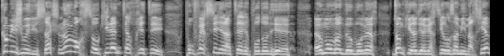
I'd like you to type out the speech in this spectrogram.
comme il jouait du sax, le morceau qu'il a interprété pour faire signe à la Terre et pour donner un moment de bonheur, donc il a dû avertir nos amis martiens,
